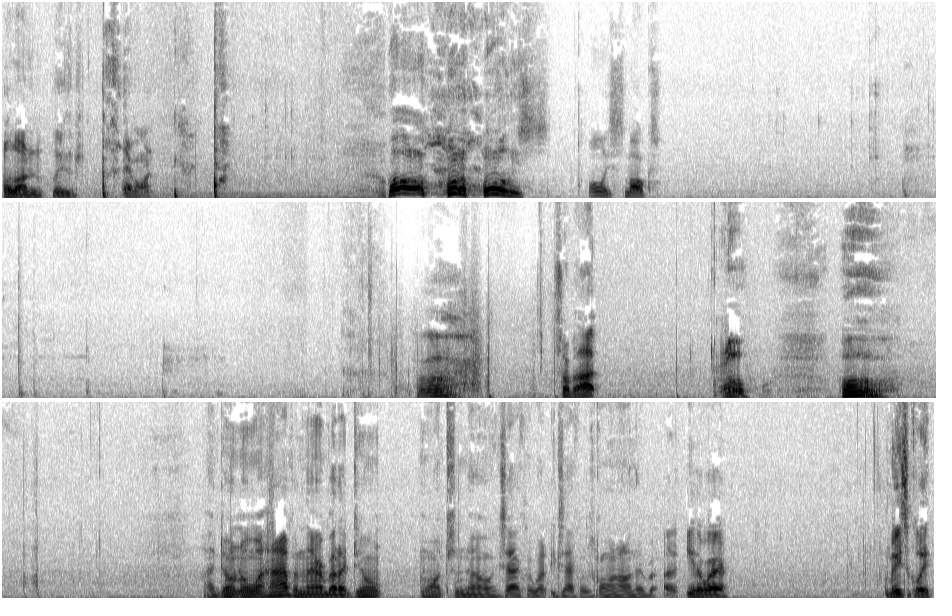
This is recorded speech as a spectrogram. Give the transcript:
Hold on, ladies, everyone. Oh, holy, holy smokes! Oh, sorry about that. Oh, oh. I don't know what happened there, but I don't want to know exactly what exactly was going on there. But uh, either way, basically,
